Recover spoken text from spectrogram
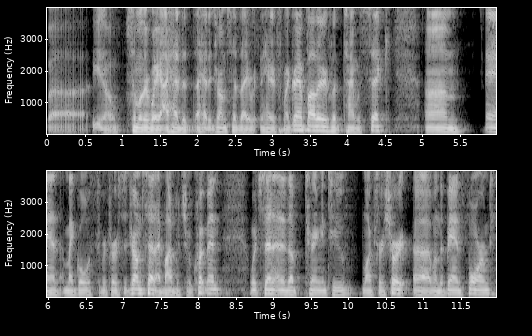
uh, you know some other way. I had a, I had a drum set that I inherited from my grandfather, who at the time was sick. Um, and my goal was to refurbish the drum set. I bought a bunch of equipment, which then ended up turning into, long story short, uh, when the band formed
